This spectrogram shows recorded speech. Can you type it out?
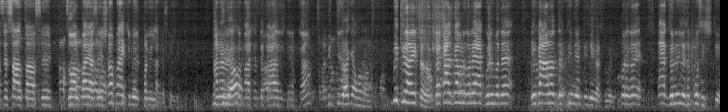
আছে চালতা আছে জলপাই আছে সব আইটেমের ফলই লাগাছে আনারস বিক্রি হয়? তো। কালকে মনে করে এক ঘুরির মধ্যে আরও তিন তিন গাছ মনে করে নিলেছে পঁচিশটে।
